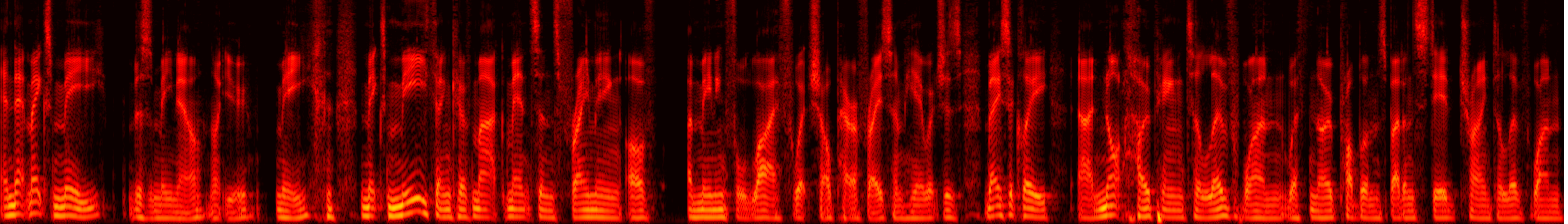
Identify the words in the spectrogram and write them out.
And that makes me, this is me now, not you, me, makes me think of Mark Manson's framing of a meaningful life, which I'll paraphrase him here, which is basically uh, not hoping to live one with no problems, but instead trying to live one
